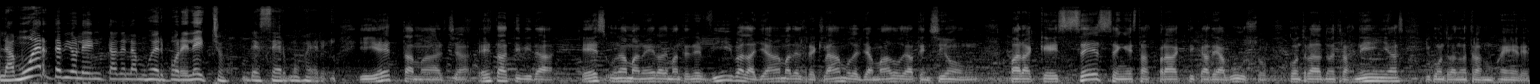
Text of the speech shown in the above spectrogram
la muerte violenta de la mujer por el hecho de ser mujer. Y esta marcha, esta actividad es una manera de mantener viva la llama del reclamo, del llamado de atención, para que cesen estas prácticas de abuso contra nuestras niñas y contra nuestras mujeres.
